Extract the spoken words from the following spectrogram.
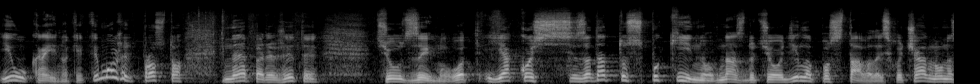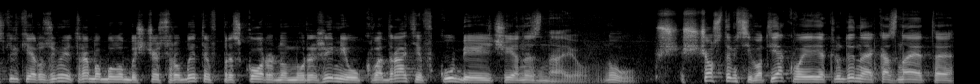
і українок, які можуть просто не пережити цю зиму. От якось задатто спокійно в нас до цього діла поставились. Хоча, ну наскільки я розумію, треба було би щось робити в прискореному режимі у квадраті, в кубі, чи я не знаю. Ну що з тим всім? От як ви, як людина, яка знаєте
